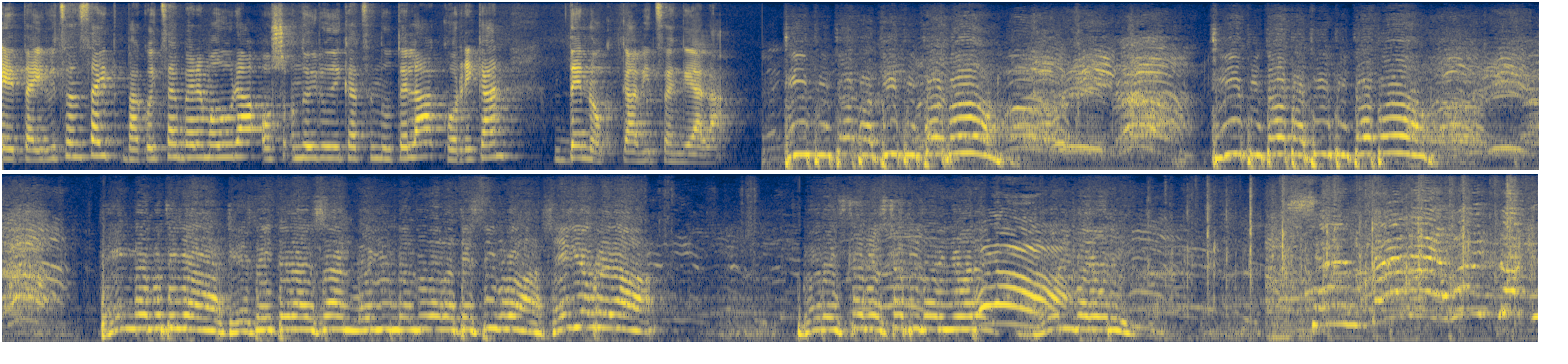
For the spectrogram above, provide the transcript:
eta iruditzen zait, bakoitzak bere modura oso ondo irudikatzen dutela korrikan denok gabitzen gehala. Tipi tapa, tipi tapa! Tipi tapa, Venga, mutilak, ez daitera esan, loiun beldu dela testigua, segi aurrera! Bere euskara eskatu da binoaren, hori bai hori! Santana egoitzakoa!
